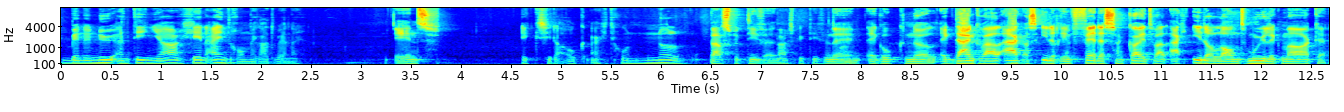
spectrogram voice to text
binnen nu en tien jaar geen eindronde gaat winnen. Eens. Ik zie daar ook echt gewoon nul Perspectief in. perspectief in. Nee, ik ook nul. Ik denk wel echt, als iedereen fit is, dan kan je het wel echt ieder land moeilijk maken.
